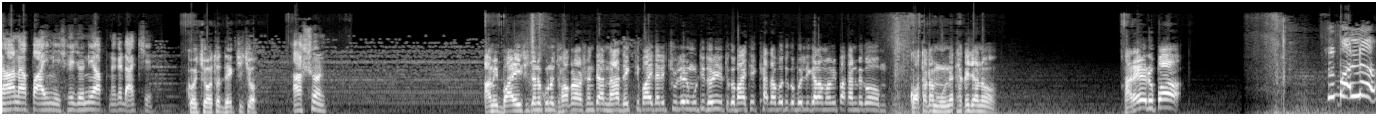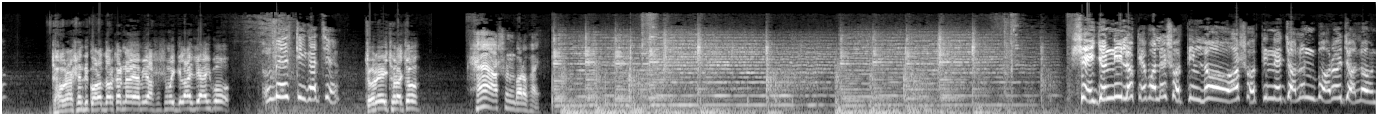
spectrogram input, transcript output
না না পাইনি সেই জন্যই আপনাকে ডাকছি। কই চো তো দেখছি চো। আসুন। আমি বাড়ি এসে যেন কোনো ঝগড়া অশান্তি আর না দেখতে পাই তাহলে চুলের মুঠি ধরিয়ে তোকে বাড়ি থেকে খেদাবো তোকে বলি গেলাম আমি পাকান বেগম কথাটা মনে থাকে জানো আরে রূপা! ঝগড়া শান্তি করার দরকার নাই আমি আসার সময় গেলাস আইবো। বেশ ঠিক আছে। চলে এই ছোড়াচো হ্যাঁ আসুন বড় ভাই। সেই জন্যই লোকে বলে সতীন লো আর সতীনের জ্বলন বড় জ্বলন।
